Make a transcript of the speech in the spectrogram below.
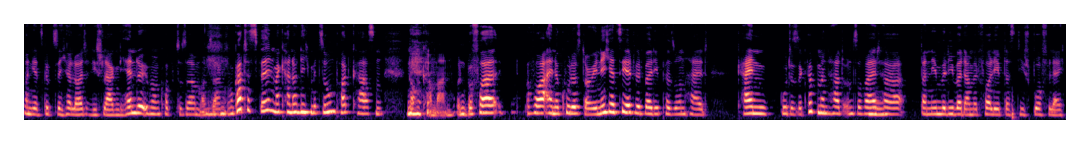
Und jetzt gibt es sicher Leute, die schlagen die Hände über den Kopf zusammen und sagen, um Gottes Willen, man kann doch nicht mit Zoom podcasten. Noch kann man. Und bevor, bevor eine coole Story nicht erzählt wird, weil die Person halt kein gutes Equipment hat und so weiter, mhm. dann nehmen wir lieber damit vorlebt, dass die Spur vielleicht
